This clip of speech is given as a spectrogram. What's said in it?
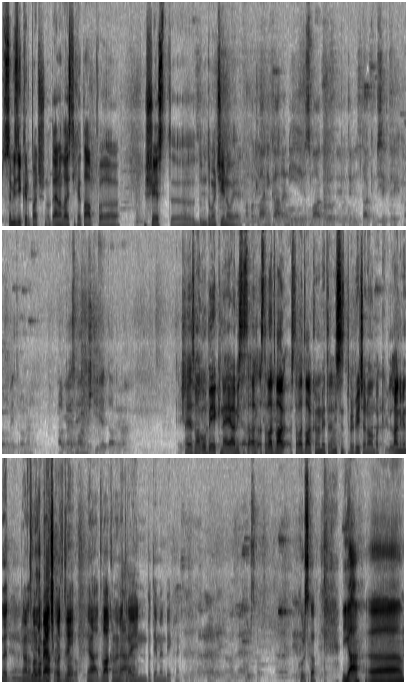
se mi zdi kar pač. No, od 21 etap, eh, šest eh, dom- domačinov je. Ampak lani Gana ni zmagal po tem takem vseh treh kronometrov, ne? ali pa je zmagal štiri etape. Je zmagal Bek, ne, ja, mislim, sta, sta bila dva, sta bila dva km, nisem prepričan, no, ampak lani vem, da je Gana zmagal več kot dve. zmagal. Ja, dva km Ja. ja. in potem en Bek. Ne. Kursko. Ja, uh,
